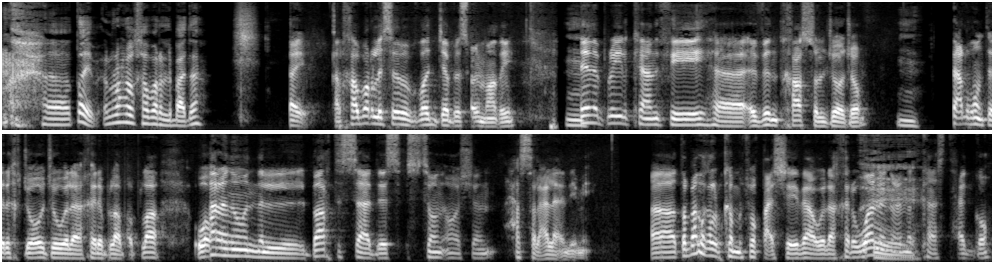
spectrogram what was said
آه طيب نروح للخبر اللي بعده. طيب. الخبر اللي سبب ضجه بالأسبوع الماضي. 2 أبريل كان فيه event خاص ل JoJo. تعرضون تاريخ JoJo والى آخره بلا بلا بلا. وأعلنوا إن ال part السادس Stone Ocean حصل على أنمي. آه طبعا الغالب كان متوقع الشيء ذا والى آخره وأعلنوا عن ال cast حقه.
